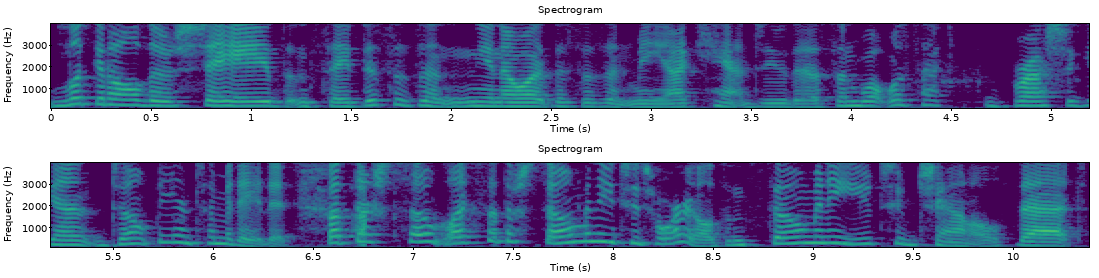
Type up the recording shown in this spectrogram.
look at all those shades and say, this isn't, you know what, this isn't me. I can't do this. And what was that brush again? Don't be intimidated. But there's so, like I said, there's so many tutorials and so many YouTube channels that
